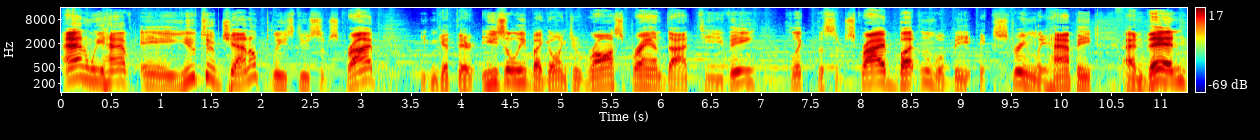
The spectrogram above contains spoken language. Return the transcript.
And we have a YouTube channel. Please do subscribe. You can get there easily by going to rossbrand.tv click the subscribe button. We'll be extremely happy. And then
